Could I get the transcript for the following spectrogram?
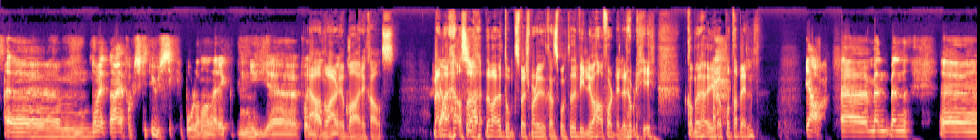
Uh, nå, vet, er jeg faktisk litt usikker på hvordan den nye formaten Ja, nå er det jo bare kaos. Men ja, altså, det var jo et dumt spørsmål i utgangspunktet. Det vil jo ha fordeler å bli kommer høyere opp på tabellen. Ja, uh, men, men uh,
